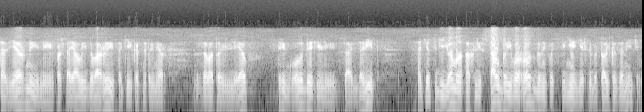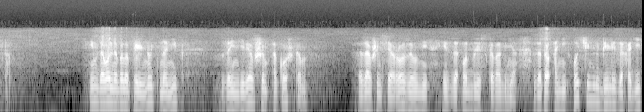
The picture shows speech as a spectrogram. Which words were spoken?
таверны или постоялые дворы, такие как, например, «Золотой лев», «Три голубя» или «Царь Давид». Отец Гийома охлестал бы его розгами по спине, если бы только заметил там. Им довольно было прильнуть на миг к заиндевевшим окошкам, казавшимся розовыми из-за отблесков огня. Зато они очень любили заходить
